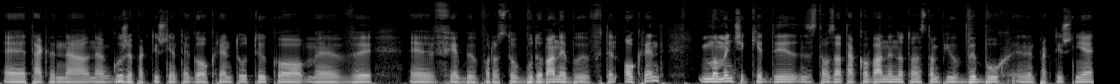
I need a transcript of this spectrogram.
e, tak na, na górze praktycznie tego okrętu, tylko e, w, w jakby po prostu wbudowane były w ten okręt. W momencie, kiedy został zaatakowany, no to nastąpił wybuch praktycznie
